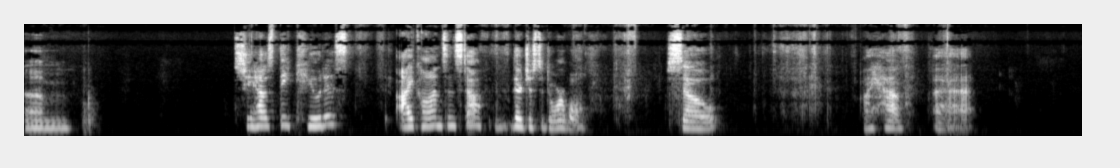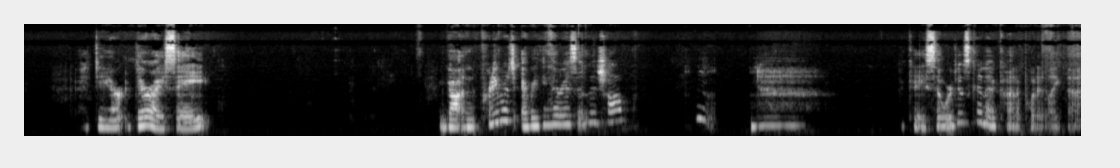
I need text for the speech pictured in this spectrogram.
Um, she has the cutest icons and stuff. They're just adorable. So I have, uh, dare, dare I say, gotten pretty much everything there is in the shop. Hmm. Okay, so we're just going to kind of put it like that.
